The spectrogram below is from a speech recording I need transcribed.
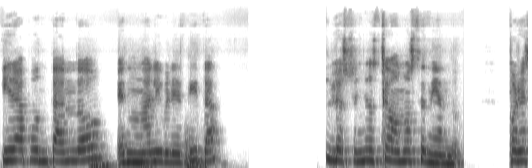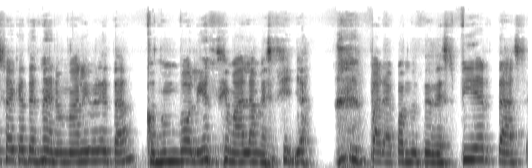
ir apuntando en una libretita los sueños que vamos teniendo. Por eso hay que tener una libreta con un boli encima de la mesilla. Para cuando te despiertas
